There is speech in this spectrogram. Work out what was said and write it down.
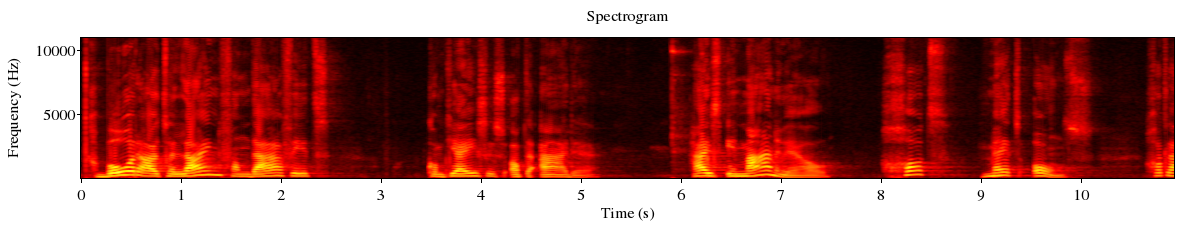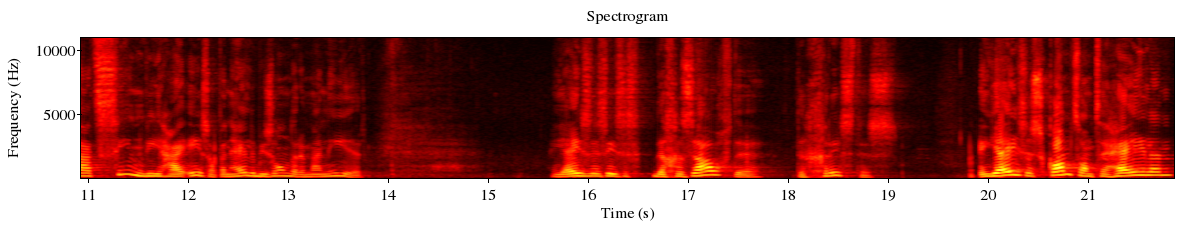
Geboren uit de lijn van David komt Jezus op de aarde. Hij is Immanuel, God met ons. God laat zien wie hij is op een hele bijzondere manier. Jezus is de gezalfde, de Christus. En Jezus komt om te helen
